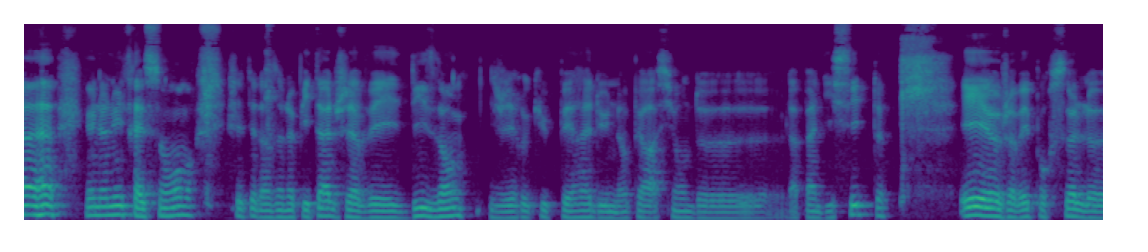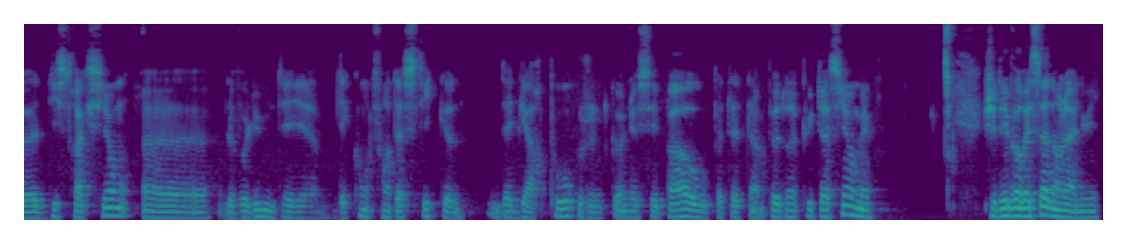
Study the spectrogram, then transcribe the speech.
une nuit très sombre. J'étais dans un hôpital, j'avais 10 ans. J'ai récupéré d'une opération de l'appendicite et euh, j'avais pour seule euh, distraction le volume des, des contes fantastiques d'Edgar Poe que je ne connaissais pas ou peut-être un peu de réputation, mais j'ai dévoré ça dans la nuit.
